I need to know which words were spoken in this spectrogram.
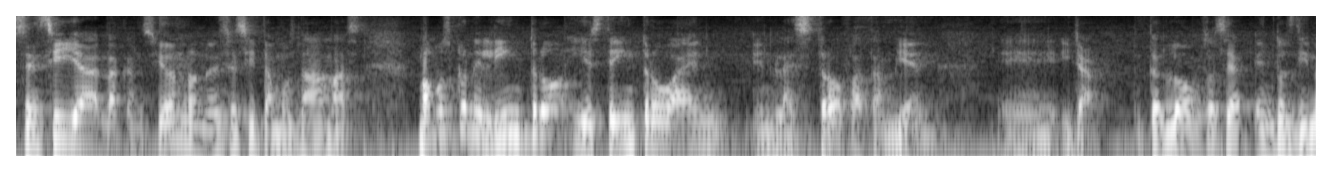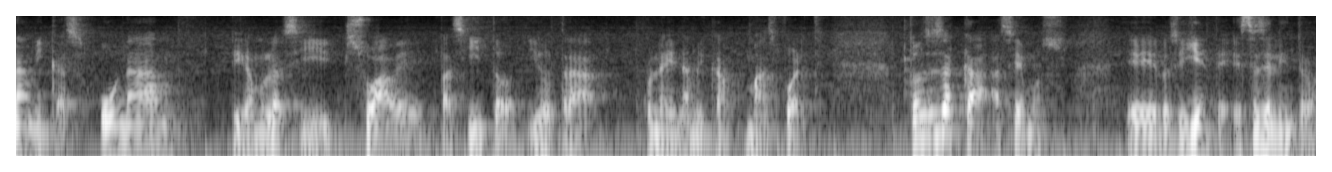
Sencilla la canción, no necesitamos nada más. Vamos con el intro y este intro va en, en la estrofa también eh, y ya. Entonces lo vamos a hacer en dos dinámicas, una digámoslo así suave, pasito y otra una dinámica más fuerte. Entonces acá hacemos eh, lo siguiente, este es el intro.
